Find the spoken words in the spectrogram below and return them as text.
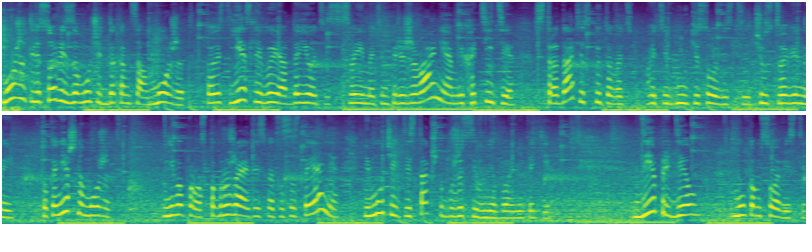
Может ли совесть замучить до конца? Может. То есть, если вы отдаетесь своим этим переживаниям и хотите страдать, испытывать эти муки совести, чувство вины, то, конечно, может. Не вопрос. Погружаетесь в это состояние и мучаетесь так, чтобы уже сил не было никаких. Где предел мукам совести?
